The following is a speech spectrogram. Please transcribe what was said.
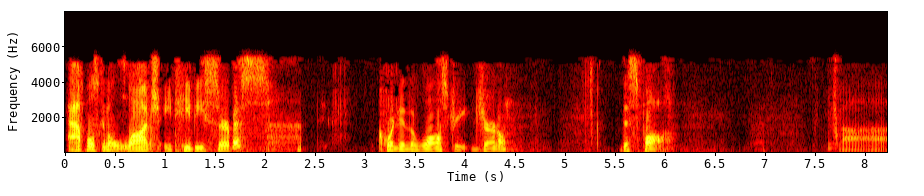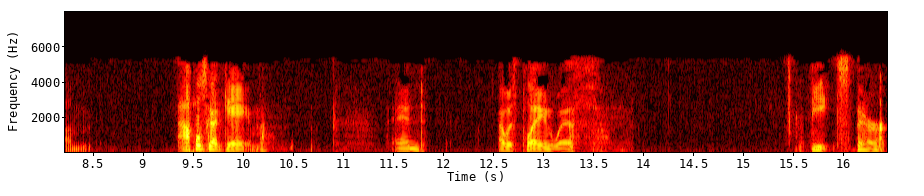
Apple's going to launch a TV service, according to the Wall Street Journal, this fall. Um, Apple's got game, and I was playing with Beats, their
